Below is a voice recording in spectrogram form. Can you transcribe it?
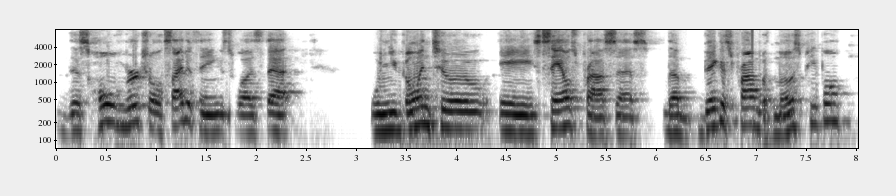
this whole virtual side of things was that when you go into a sales process, the biggest problem with most people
